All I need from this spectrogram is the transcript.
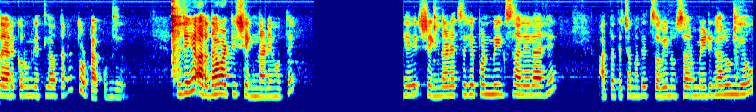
तयार करून घेतला होता ना तो टाकून घेऊ. म्हणजे हे अर्धा वाटी शेंगदाणे होते. हे शेंगदाण्याचं हे पण मिक्स झालेलं आहे. आता त्याच्यामध्ये चवीनुसार मीठ घालून घेऊ.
